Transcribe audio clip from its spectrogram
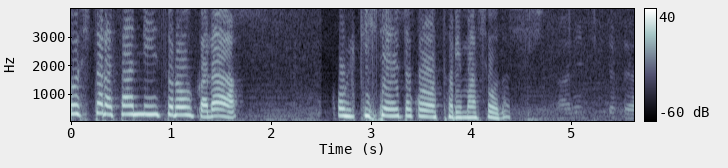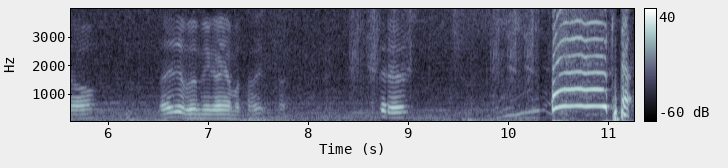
そしたら3人揃うから、攻撃しているところを取りましょうだって。あ、2匹来ちゃったよ。大丈夫？メガヤマ、た来てる？あー来た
